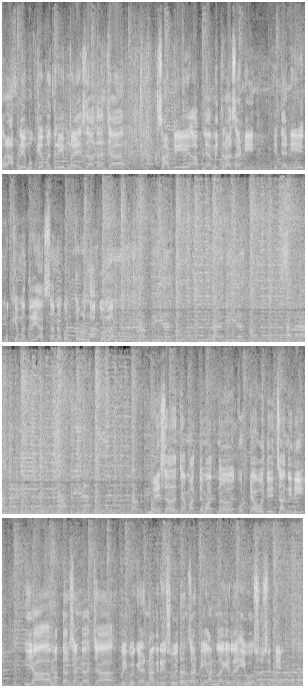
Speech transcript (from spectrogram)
पण आपले मुख्यमंत्री महेशदादांच्या साठी आपल्या मित्रासाठी हे त्यांनी मुख्यमंत्री असताना पण करून दाखवलं. महेशदादांच्या माध्यमातून कोट्यावधीचा निधी या मतदारसंघाच्या वेगवेगळ्या नागरी सुविधांसाठी आणला गेला ही वस्तुस्थिती आहे.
